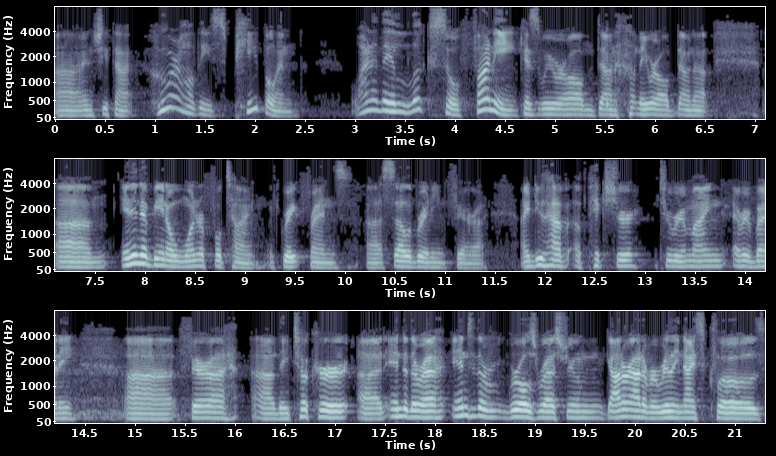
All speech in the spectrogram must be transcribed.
Uh, and she thought, who are all these people and why do they look so funny? Because we were all done, they were all done up. Um, it ended up being a wonderful time with great friends uh, celebrating Farah. I do have a picture to remind everybody uh, Farah, uh, they took her uh, into the re- into the girls' restroom, got her out of her really nice clothes,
